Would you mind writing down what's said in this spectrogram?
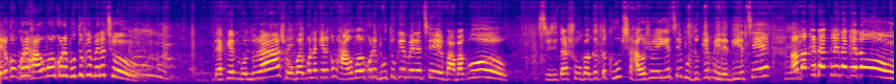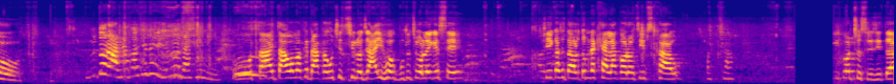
এরকম করে হাউমাউ করে ভুতুকে মেরেছো? দেখেন বন্ধুরা সৌভাগ্য নাকি এরকম হাউমাউ করে ভুতুকে মেরেছে। বাবা গো! সৃজিতার সৌভাগ্য তো খুব সাহস হয়ে গেছে ভুতুকে মেরে দিয়েছে। আমাকে ডাকলে না কেন তুমি তো রান্না করছ না এই জন্য ডাকিনি ও তাই তাও আমাকে ডাকা উচিত ছিল যাই হোক ভুতু চলে গেছে। ঠিক আছে তাহলে তোমরা খেলা করো চিপস খাও। আচ্ছা। কি করছ সৃজিতা?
